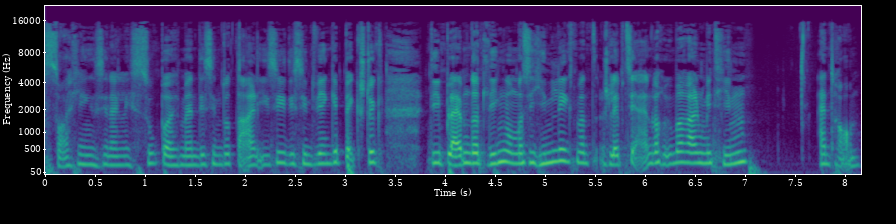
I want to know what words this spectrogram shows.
Säuglinge sind eigentlich super. Ich meine, die sind total easy, die sind wie ein Gepäckstück. Die bleiben dort liegen, wo man sich hinlegt. Man schleppt sie einfach überall mit hin. Ein Traum.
